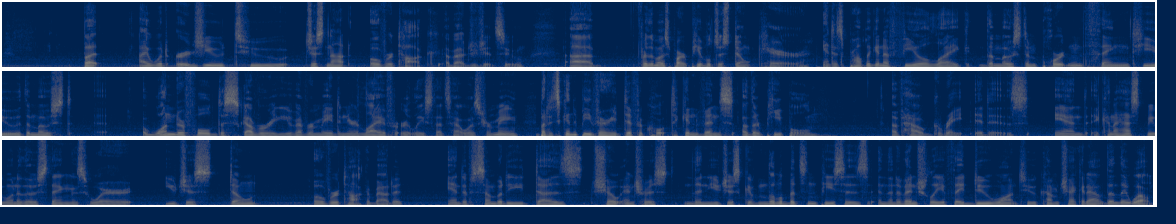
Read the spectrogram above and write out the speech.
But I would urge you to just not over talk about jujitsu. Uh, for the most part, people just don't care. And it's probably going to feel like the most important thing to you, the most uh, wonderful discovery you've ever made in your life, or at least that's how it was for me. But it's going to be very difficult to convince other people of how great it is. And it kind of has to be one of those things where you just don't over talk about it and if somebody does show interest, then you just give them little bits and pieces, and then eventually, if they do want to come check it out, then they will.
